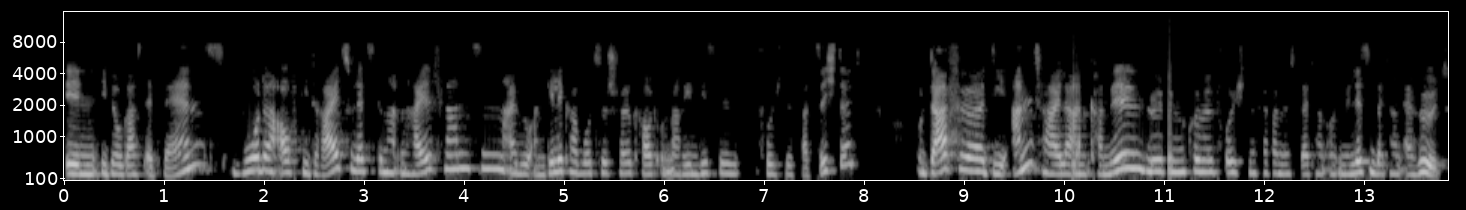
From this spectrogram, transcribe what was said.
In Iberogast Advance wurde auf die drei zuletzt genannten Heilpflanzen, also Angelika-Wurzel, Schöllkraut und Mariendistelfrüchte, verzichtet und dafür die Anteile an Kamillenblüten, Kümmelfrüchten, Pfefferminzblättern und Melissenblättern erhöht.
